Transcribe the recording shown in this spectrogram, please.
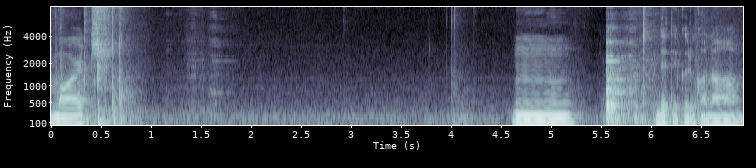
March. うん、出てくるかな。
